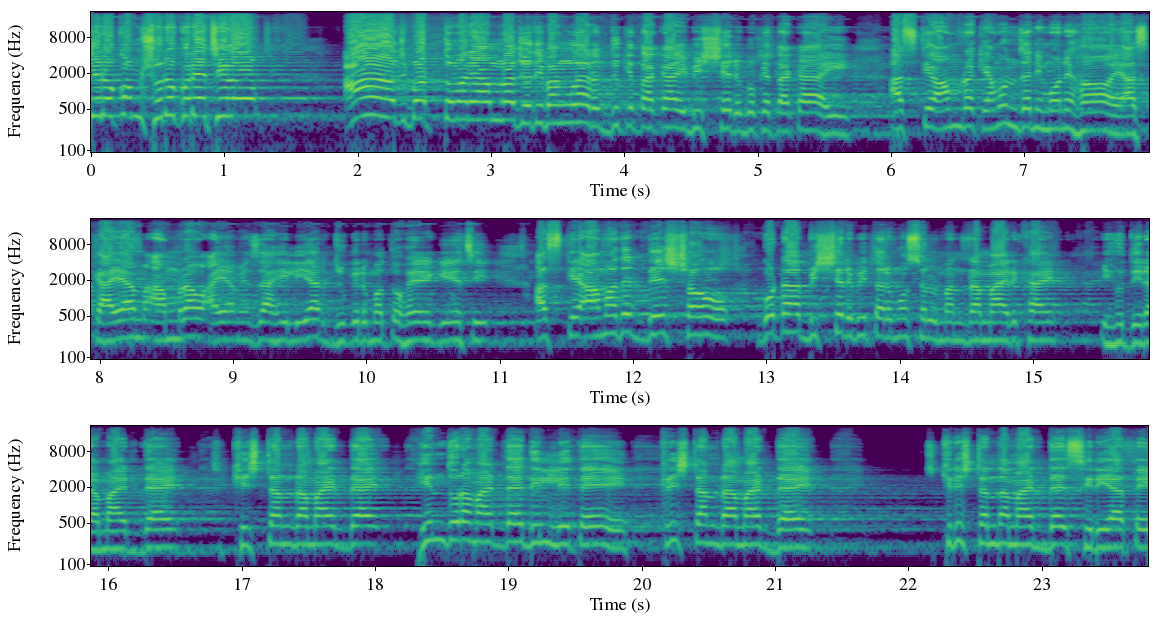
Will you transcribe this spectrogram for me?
যেরকম শুরু করেছিল আজ বর্তমানে আমরা যদি বাংলার দিকে তাকাই, বিশ্বের বুকে তাকাই, আজকে আমরা কেমন জানি মনে হয়, আজকে আয়াম আমরাও আয়ামে জাহিলিয়ার যুগের মতো হয়ে গিয়েছি। আজকে আমাদের দেশ সহ গোটা বিশ্বের ভিতর মুসলমানরা মায়ের খায়, ইহুদিরা মায়ের দেয়, খ্রিস্টানরা মায়ের দেয়, হিন্দুরা মায়ের দেয় দিল্লিতে, খ্রিস্টানরা মায়ের দেয়, খ্রিস্টানরা মায়ের দেয় সিরিয়াতে,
